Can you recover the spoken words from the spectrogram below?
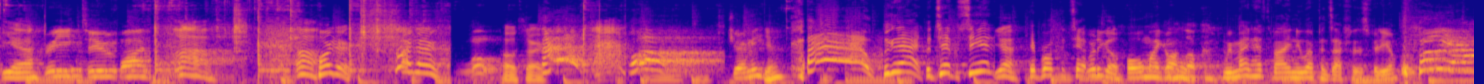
Yeah. Three, two, one. Ah. Ah. Harder. Harder. Whoa. Oh, sorry. Ah! Jeremy? Yeah. Look at that. The tip. See it? Yeah. It broke the tip. Where'd it go? Oh my god, oh. look. We might have to buy new weapons after this video. Booyah!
